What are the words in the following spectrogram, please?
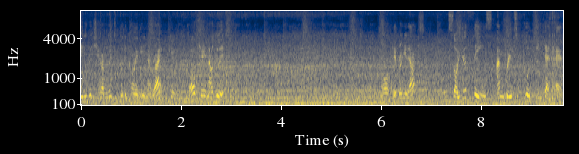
in which hand I'm going to put the coin in, alright? Okay. Okay, now do it. Okay, bring it out. So you think I'm going to put in that hand?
